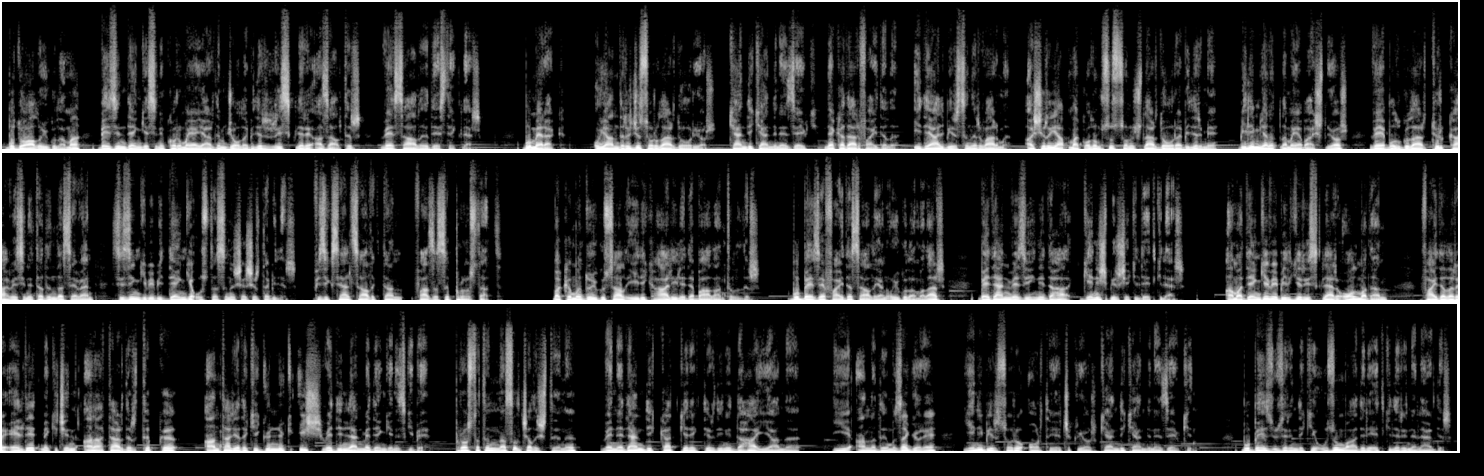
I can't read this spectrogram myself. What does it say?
Bu doğal uygulama bezin dengesini korumaya yardımcı olabilir, riskleri azaltır ve sağlığı destekler. Bu merak uyandırıcı sorular doğuruyor. Kendi kendine zevk ne kadar faydalı? İdeal bir sınır var mı? Aşırı yapmak olumsuz sonuçlar doğurabilir mi? Bilim yanıtlamaya başlıyor ve bulgular Türk kahvesini tadında seven sizin gibi bir denge ustasını şaşırtabilir. Fiziksel sağlıktan fazlası prostat. Bakımı duygusal iyilik haliyle de bağlantılıdır. Bu beze fayda sağlayan uygulamalar beden ve zihni daha geniş bir şekilde etkiler. Ama denge ve bilgi riskler olmadan faydaları elde etmek için anahtardır tıpkı Antalya'daki günlük iş ve dinlenme dengeniz gibi. Prostatın nasıl çalıştığını ve neden dikkat gerektirdiğini daha iyi, anla, iyi anladığımıza göre yeni bir soru ortaya çıkıyor kendi kendine zevkin. Bu bez üzerindeki uzun vadeli etkileri nelerdir?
